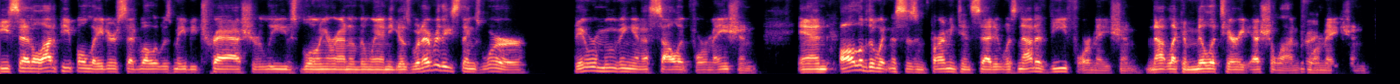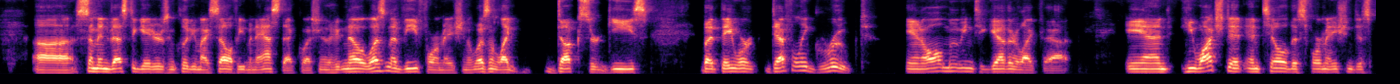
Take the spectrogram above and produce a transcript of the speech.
he said a lot of people later said, well, it was maybe trash or leaves blowing around in the wind. He goes, whatever these things were, they were moving in a solid formation. And all of the witnesses in Farmington said it was not a V formation, not like a military echelon right. formation. Uh, some investigators, including myself, even asked that question. They, no, it wasn't a V formation. It wasn't like ducks or geese, but they were definitely grouped and all moving together like that. And he watched it until this formation dis-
